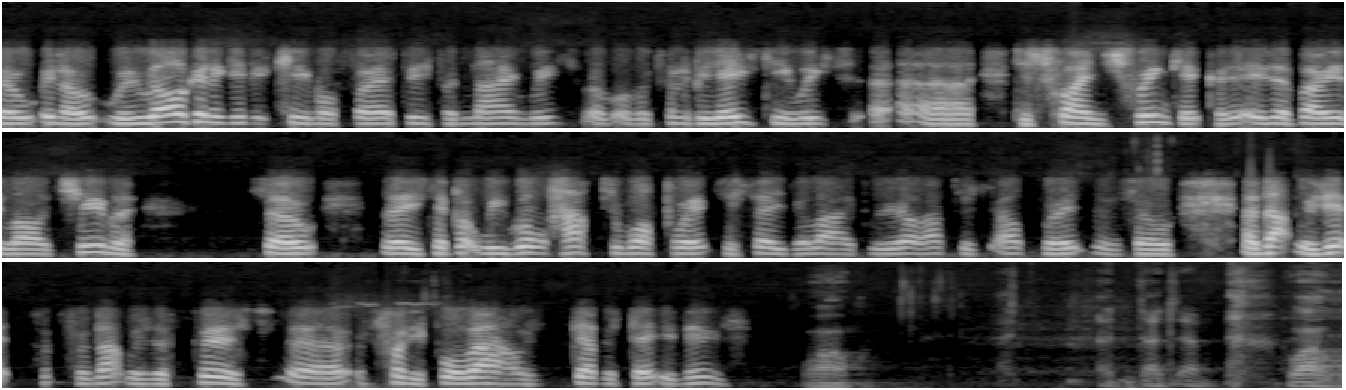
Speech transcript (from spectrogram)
so, you know, we are going to give you chemotherapy for nine weeks. It was going to be 18 weeks uh, to try and shrink it because it is a very large tumor. So they said, but we will have to operate to save your life. We will have to operate. And so, and that was it. So that was the first uh, 24 hours, devastating news. Wow. Uh, uh, Wow.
